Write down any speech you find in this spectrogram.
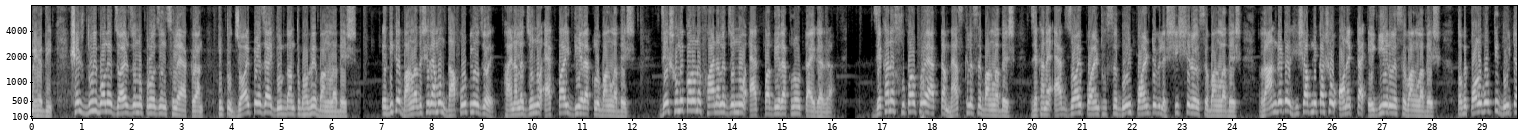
মেহেদি। শেষ দুই বলে জয়ের জন্য প্রয়োজন ছিল এক রান, কিন্তু জয় পেয়ে যায় দুর্দান্তভাবে বাংলাদেশ। এদিকে বাংলাদেশের এমন দাপটীয় জয় ফাইনালের জন্য এক পাই দিয়ে রাখল বাংলাদেশ। যে সমীকরণে ফাইনালের জন্য এক পা দিয়ে রাখল টাইগাররা। যেখানে সুপার ফোরে একটা ম্যাচ খেলেছে বাংলাদেশ যেখানে এক জয় পয়েন্ট হচ্ছে দুই পয়েন্ট টেবিলে শীর্ষে রয়েছে বাংলাদেশ। রান রেটের হিসাব নিকাশেও অনেকটা এগিয়ে রয়েছে বাংলাদেশ। তবে পরবর্তী দুইটা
